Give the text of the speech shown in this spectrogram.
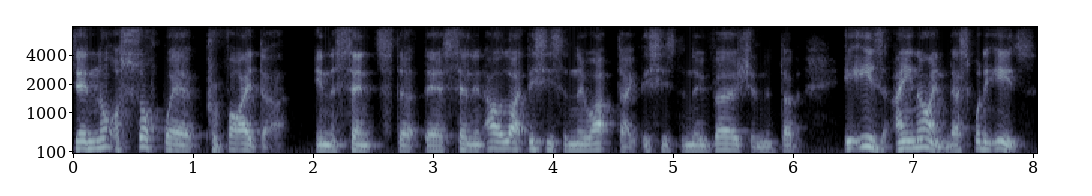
they're not a software provider in the sense that they're selling. Oh, like this is the new update. This is the new version. It is A9. That's what it is.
